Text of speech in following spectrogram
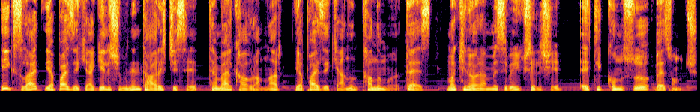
İlk slide yapay zeka gelişiminin tarihçesi, temel kavramlar, yapay zekanın tanımı, test, makine öğrenmesi ve yükselişi, etik konusu ve sonuç.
